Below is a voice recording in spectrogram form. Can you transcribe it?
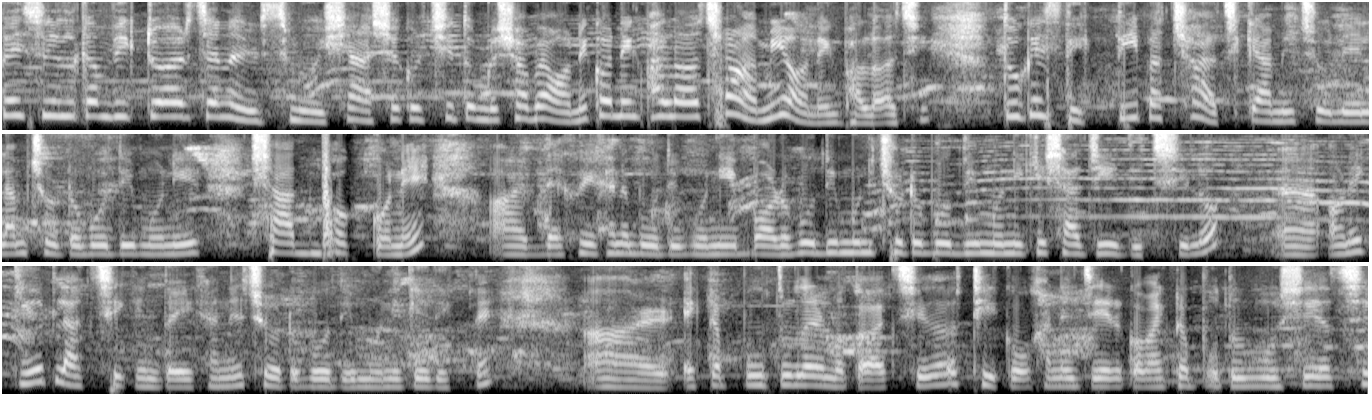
Guys welcome back to our channel it's Mahisha আশা করছি তোমরা সবাই অনেক অনেক ভালো আছো, আমি অনেক ভালো আছি। তো গাইস দেখতেই পাচ্ছ, আজকে আমি চলে এলাম ছোটো বদিমণির সাত ভক্ষণে আর দেখো, এখানে বদিমণি, বড় বদিমণি, ছোট বদিমণিকে সাজিয়ে দিচ্ছিল। অনেক কিউট লাগছে কিন্তু এখানে ছোট বৌদিমণিকে দেখতে। আর একটা পুতুলের মতো লাগছিল, ঠিক ওখানে যেরকম একটা পুতুল বসে আছে,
